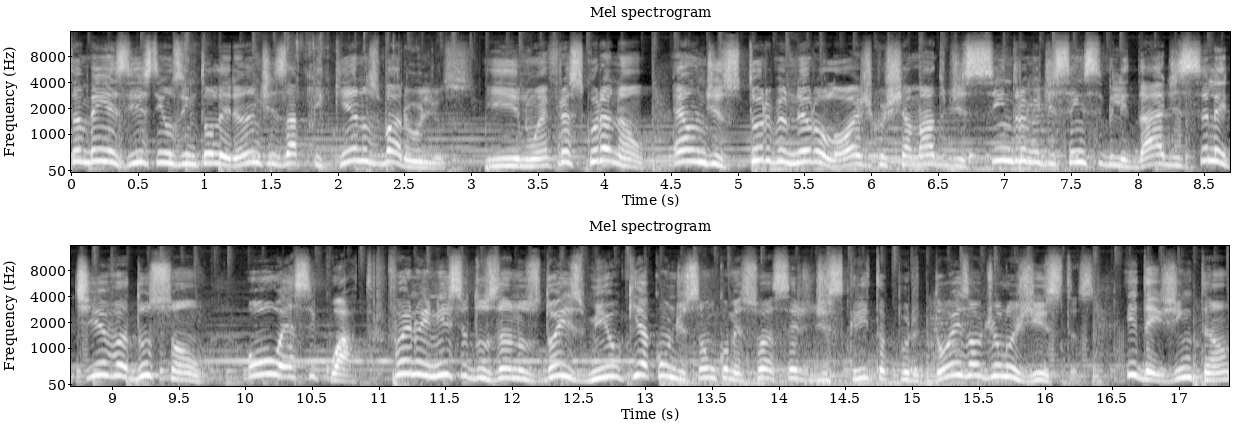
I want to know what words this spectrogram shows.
também existem os intolerantes a pequenos barulhos. E não é frescura não, é um distúrbio neurológico chamado de Síndrome de Sensibilidade Seletiva do Som, ou S4. Foi no início dos anos 2000 que a condição começou a ser descrita por dois audiologistas, e desde então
